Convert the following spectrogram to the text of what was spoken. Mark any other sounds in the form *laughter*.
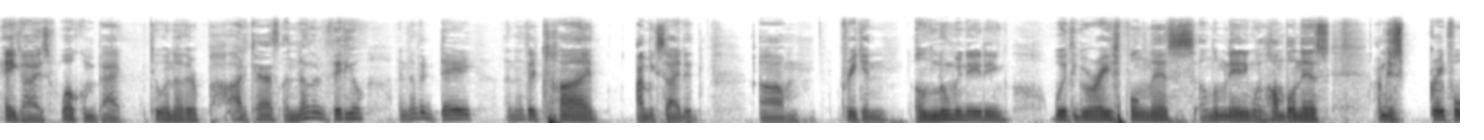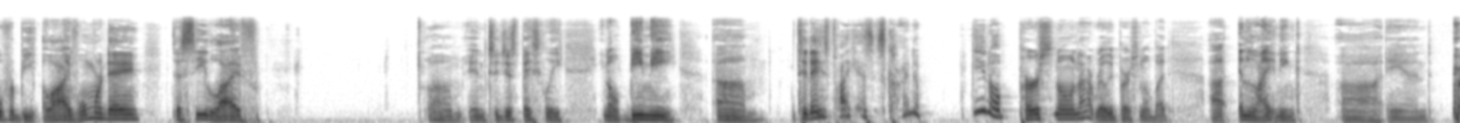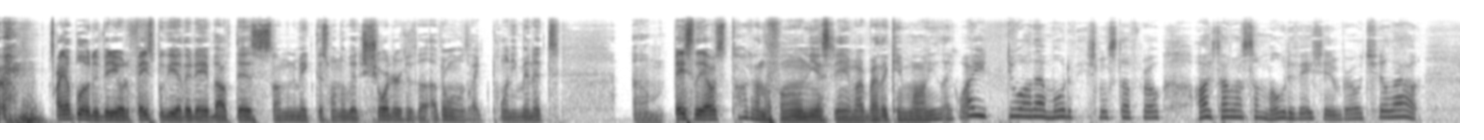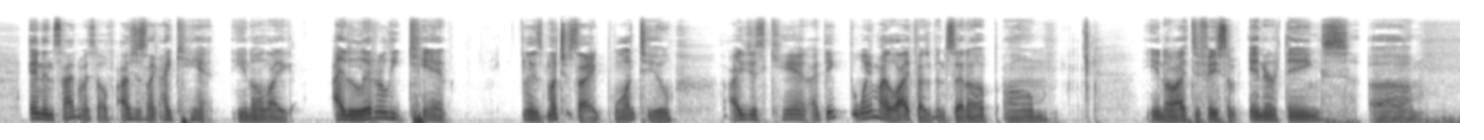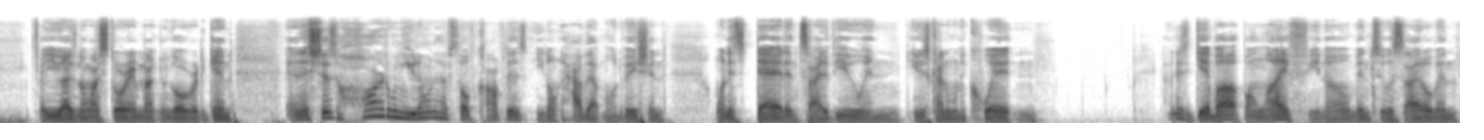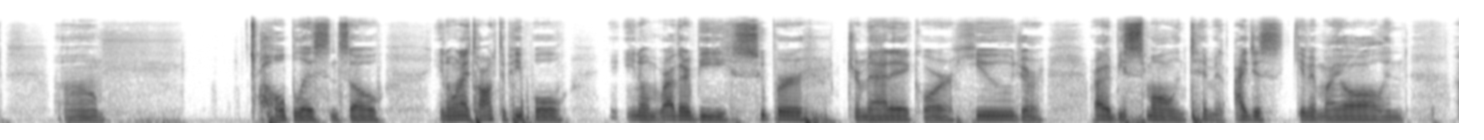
Hey guys, welcome back to another podcast, another video, another day, another time. I'm excited. Um freaking illuminating with gracefulness, illuminating with humbleness. I'm just grateful for be alive one more day to see life um and to just basically, you know, be me. Um today's podcast is kind of, you know, personal, not really personal, but uh enlightening uh and *clears throat* I uploaded a video to Facebook the other day about this. So I'm gonna make this one a little bit shorter because the other one was like 20 minutes. Um, basically, I was talking on the phone yesterday, and my brother came on. He's like, "Why you do all that motivational stuff, bro? Always talking about some motivation, bro. Chill out." And inside myself, I was just like, "I can't," you know, like I literally can't. As much as I want to, I just can't. I think the way my life has been set up, um, you know, I have to face some inner things. Um, you guys know my story. I'm not going to go over it again. And it's just hard when you don't have self confidence, you don't have that motivation when it's dead inside of you and you just kind of want to quit and kind of just give up on life, you know, been suicidal, been um, hopeless. And so, you know, when I talk to people, you know, rather be super dramatic or huge or rather be small and timid, I just give it my all and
